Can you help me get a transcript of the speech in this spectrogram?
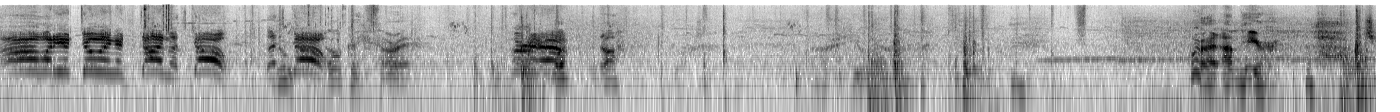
Oh, what are you doing? It's done. Let's go. Let's go. Okay, all right. Hurry up. Oh. All right, here we go. All right, I'm here.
